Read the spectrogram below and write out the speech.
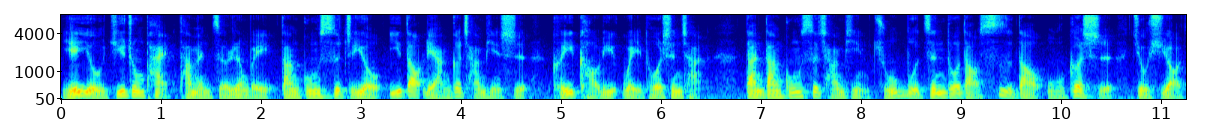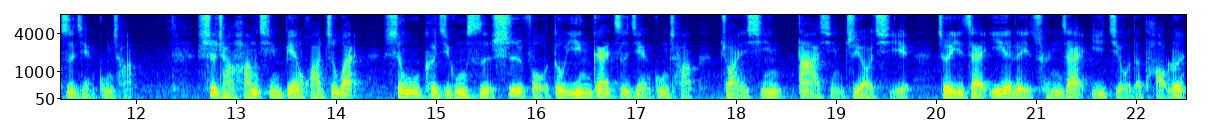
也有居中派，他们则认为，当公司只有一到两个产品时，可以考虑委托生产；但当公司产品逐步增多到四到五个时，就需要自建工厂。市场行情变化之外，生物科技公司是否都应该自建工厂，转型大型制药企业？这一在业内存在已久的讨论，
